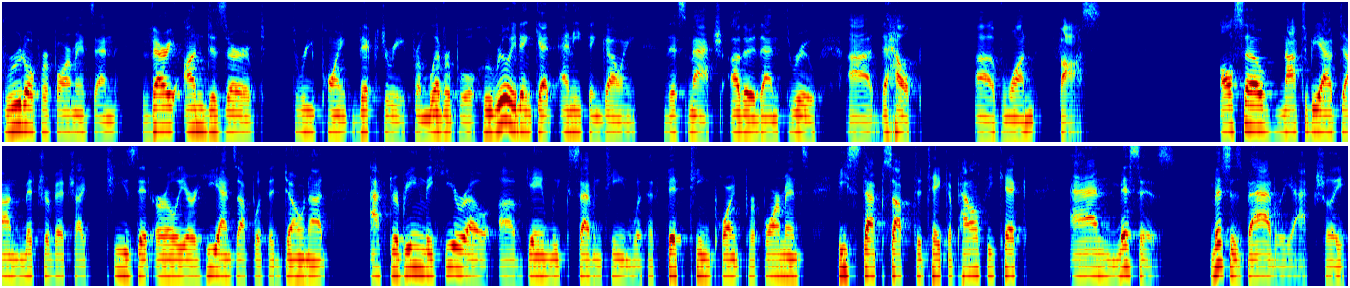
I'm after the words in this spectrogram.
brutal performance and very undeserved three point victory from Liverpool, who really didn't get anything going this match other than through uh, the help of one Faes. Also, not to be outdone, Mitrovic, I teased it earlier. He ends up with a donut after being the hero of game week 17 with a 15 point performance, he steps up to take a penalty kick and misses, misses badly, actually,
